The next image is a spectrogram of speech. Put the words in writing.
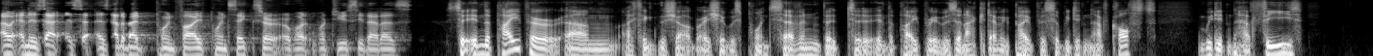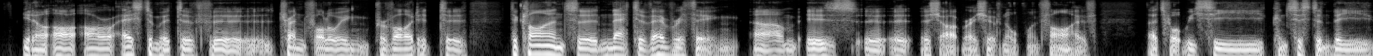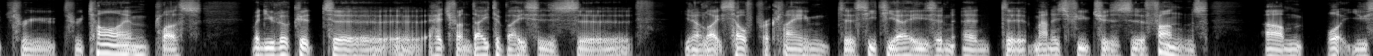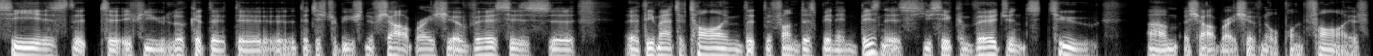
Oh, and is that, is that is that about 0.5, 0.6, or, or what what do you see that as? So in the paper, um, I think the Sharpe ratio was 0.7, but uh, in the paper it was an academic paper, so we didn't have costs and we didn't have fees. You know, our, our estimate of uh, trend following provided to the client's uh, net of everything um, is a, a, Sharpe ratio of 0.5. That's what we see consistently through through time. Plus, when you look at uh, uh hedge fund databases, uh, you know, like self-proclaimed uh, CTAs and and uh, managed futures funds, um, what you see is that if you look at the, the, the distribution of Sharpe ratio versus uh, the amount of time that the fund has been in business, you see a convergence to um, a Sharpe ratio of 0.5.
